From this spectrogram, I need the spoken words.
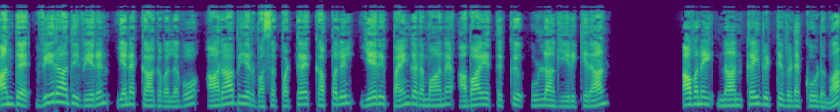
அந்த வீராதி வீரன் எனக்காகவல்லவோ அராபியர் வசப்பட்ட கப்பலில் ஏறி பயங்கரமான அபாயத்துக்கு உள்ளாகியிருக்கிறான். அவனை நான் கைவிட்டு விடக்கூடுமா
